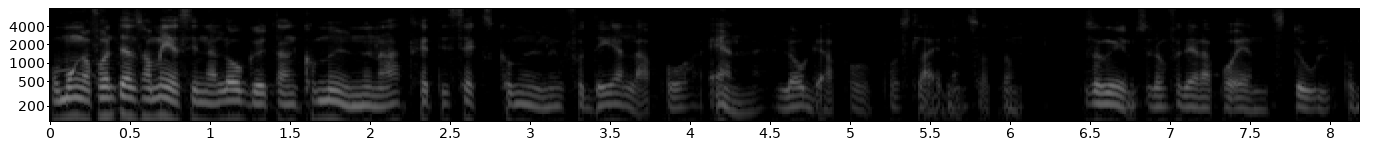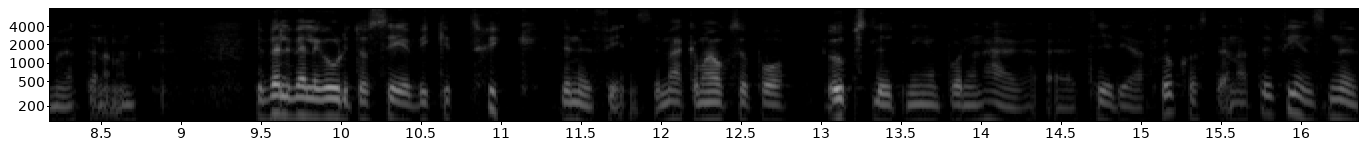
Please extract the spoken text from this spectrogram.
Och många får inte ens ha med sina loggor, utan kommunerna, 36 kommuner, får dela på en logga på, på sliden så att de som ryms så de får dela på en stol på mötena. Men det är väldigt, väldigt roligt att se vilket tryck det nu finns. Det märker man också på uppslutningen på den här eh, tidiga frukosten, att det finns nu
